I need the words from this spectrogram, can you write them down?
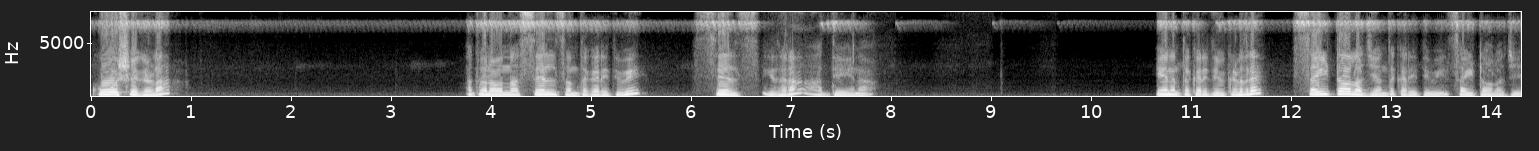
ಕೋಶಗಳ ಅಥವಾ ನಾವನ್ನ ಸೆಲ್ಸ್ ಅಂತ ಕರಿತೀವಿ. ಸೆಲ್ಸ್ ಇದರ ಅಧ್ಯಯನ. ಏನಂತ ಕರಿತೀವಿ ಕೇಳಿದ್ರೆ? ಸೈಟಾಲಜಿ ಅಂತ ಕರಿತೀವಿ ಸೈಟಾಲಜಿ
